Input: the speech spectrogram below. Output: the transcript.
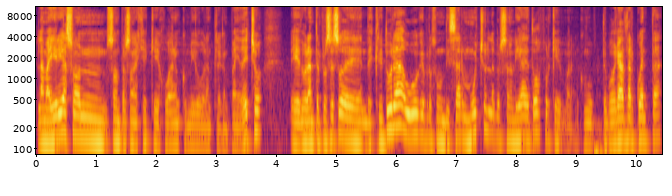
la mayoría son, son personajes que jugaron conmigo durante la campaña. De hecho, eh, durante el proceso de, escritura hubo que profundizar mucho en la personalidad de todos porque, bueno, como te podrás dar cuenta,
